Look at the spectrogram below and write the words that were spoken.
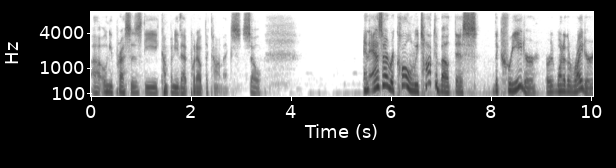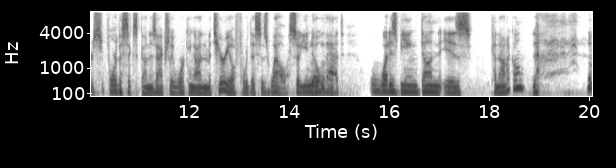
Uh, Oni Press is the company that put out the comics. So, and as I recall, when we talked about this, the creator or one of the writers for the Six Gun is actually working on material for this as well. So you know mm-hmm. that what is being done is canonical.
